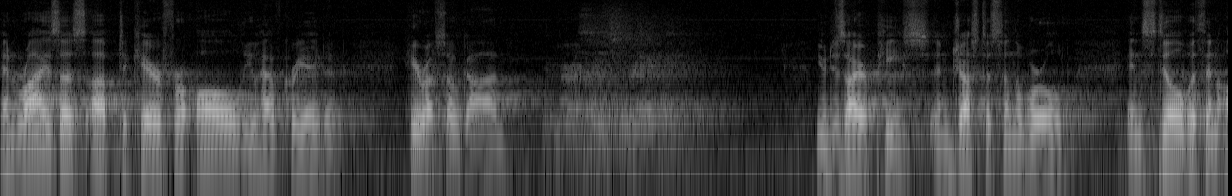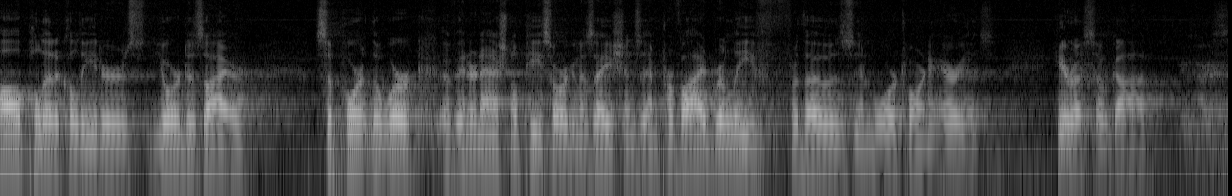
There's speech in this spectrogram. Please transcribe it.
and rise us up to care for all you have created. Hear us, O God. Your mercy is great. You desire peace and justice in the world. Instill within all political leaders your desire support the work of international peace organizations, and provide relief for those in war torn areas. Hear us, O God. Your mercy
